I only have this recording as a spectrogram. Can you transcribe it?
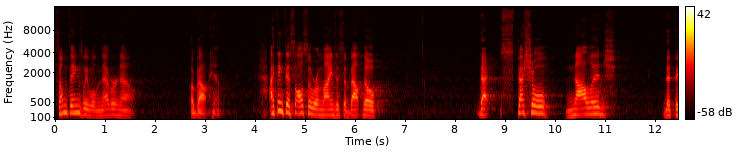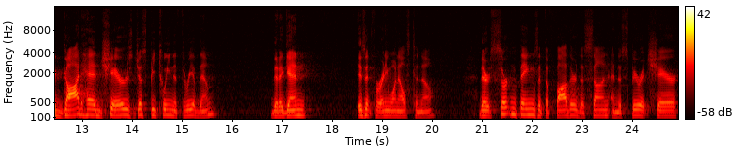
Some things we will never know about Him. I think this also reminds us about, though, that special knowledge that the Godhead shares just between the three of them, that again isn't for anyone else to know. There's certain things that the Father, the Son, and the Spirit share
